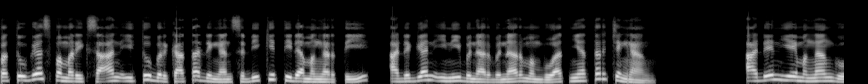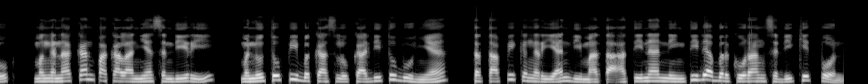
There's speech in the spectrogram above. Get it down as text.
Petugas pemeriksaan itu berkata dengan sedikit tidak mengerti, adegan ini benar-benar membuatnya tercengang. Aden Ye mengangguk, mengenakan pakalannya sendiri, menutupi bekas luka di tubuhnya, tetapi kengerian di mata Atina Ning tidak berkurang sedikit pun.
